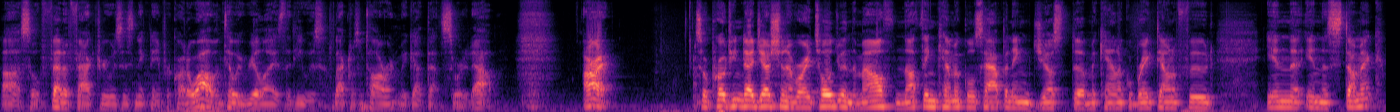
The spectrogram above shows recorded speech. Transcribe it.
Uh, so Feta Factory was his nickname for quite a while until we realized that he was lactose intolerant and we got that sorted out. All right. So protein digestion, I've already told you in the mouth, nothing chemicals happening, just the mechanical breakdown of food in the in the stomach.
